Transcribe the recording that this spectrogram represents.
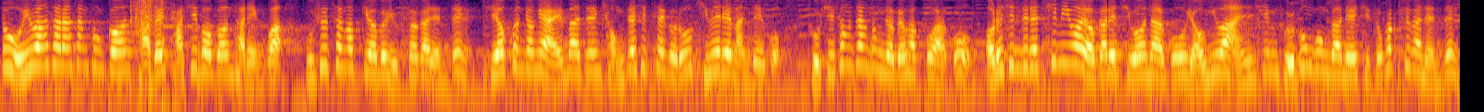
또 의왕사랑 상품권 440억 원 발행과 우수 창업 기업을 육성하는 등 지역 환경에 알맞은 경제 시책으로 기회를 만들고 도시 성장 동력을 확보하고 어르신들의 취미와 여가를 지원하고 영유아 안심 돌봄 공간을 지속 확충하는 등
